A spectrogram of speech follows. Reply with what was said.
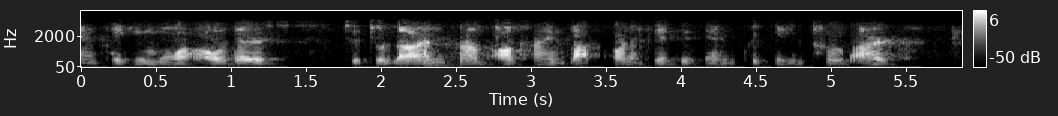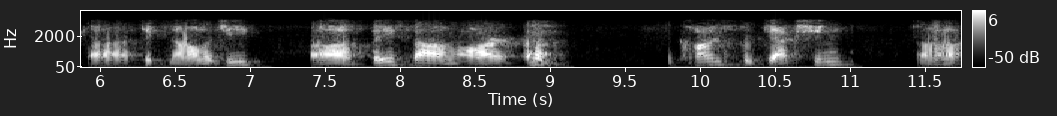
and taking more orders to learn from all kinds of corner cases and quickly improve our technology. Based on our current projection, uh,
